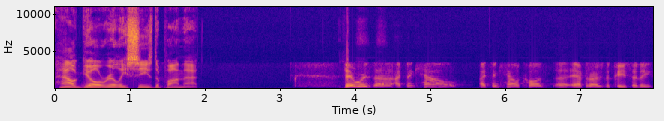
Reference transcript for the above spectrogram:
Hal Gill really seized upon that. There was, uh, I think Hal, I think Hal called uh, after I was the piece. I think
